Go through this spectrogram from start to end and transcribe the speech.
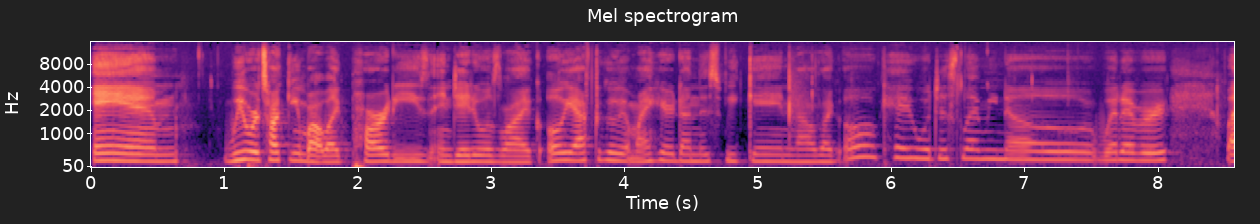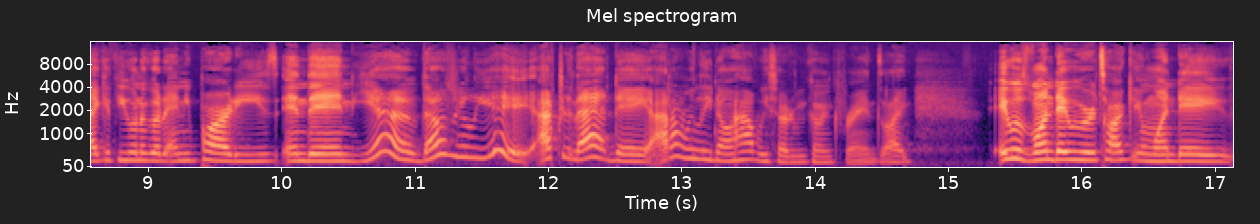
and we were talking about like parties, and Jada was like, "Oh yeah, I have to go get my hair done this weekend," and I was like, "Oh okay, well just let me know or whatever." Like if you want to go to any parties, and then yeah, that was really it. After that day, I don't really know how we started becoming friends. Like it was one day we were talking, one day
